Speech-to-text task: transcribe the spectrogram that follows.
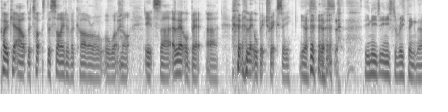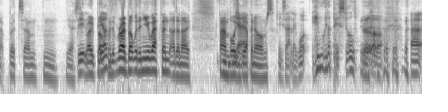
poke it out the top, the side of a car or, or whatnot, it's uh, a little bit uh, a little bit tricksy. Yes, yes. he needs he needs to rethink that. But um, hmm, yes, The- roadblock the other with a, roadblock with a new weapon. I don't know. Fanboys will be up in arms. Exactly. What him with a pistol? Uh,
